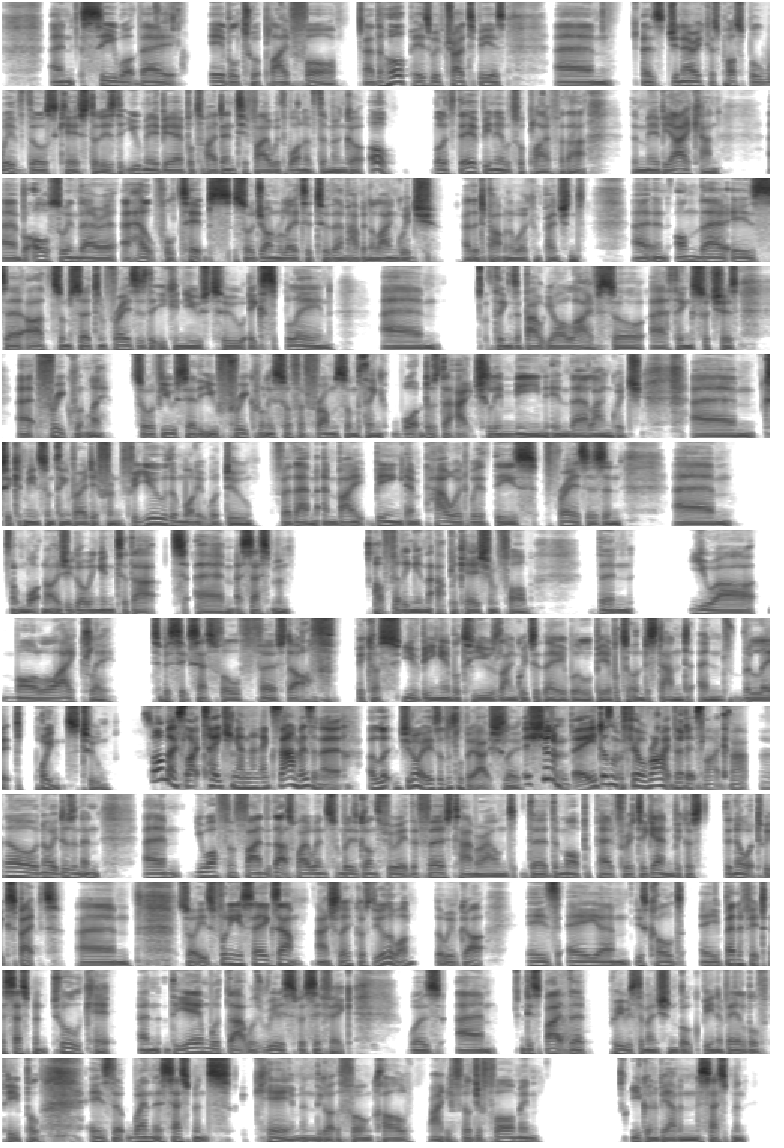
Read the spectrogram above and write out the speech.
and see what they're able to apply for. Uh, the hope is we've tried to be as um, as generic as possible with those case studies that you may be able to identify with one of them and go, oh, well, if they've been able to apply for that, then maybe I can. Um, but also in there are, are helpful tips. So John related to them having a language, uh, the Department of Work and Pensions, uh, and on there is uh, are some certain phrases that you can use to explain um, things about your life. So uh, things such as uh, frequently. So if you say that you frequently suffer from something, what does that actually mean in their language? Because it can mean something very different for you than what it would do for them. And by being empowered with these phrases and um, and whatnot as you're going into that um, assessment or filling in the application form, then you are more likely to be successful first off because you've been able to use language that they will be able to understand and relate points to. It's almost like taking an exam, isn't it? A li- do you know it is a little bit actually? It shouldn't be. It doesn't feel right that it's like that. but- No, no, it doesn't. And um, you often find that that's why when somebody's gone through it the first time around, they're, they're more prepared for it again because they know what to expect. Um, so it's funny you say exam actually, because the other one that we've got is a um, is called a benefit assessment toolkit, and the aim with that was really specific. Was um, despite the previously mentioned book being available for people, is that when the assessments came and they got the phone call, right, you filled your form in, you're going to be having an assessment.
